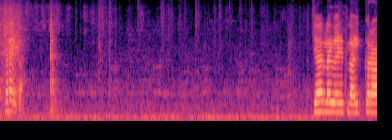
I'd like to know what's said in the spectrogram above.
खरं आहे का? चार लाईव्ह आहेत. लाईक करा.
